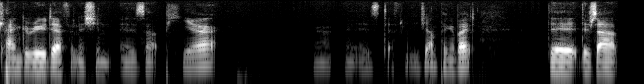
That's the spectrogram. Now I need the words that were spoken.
kangaroo definition is up here. it is definitely jumping about. The there's a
